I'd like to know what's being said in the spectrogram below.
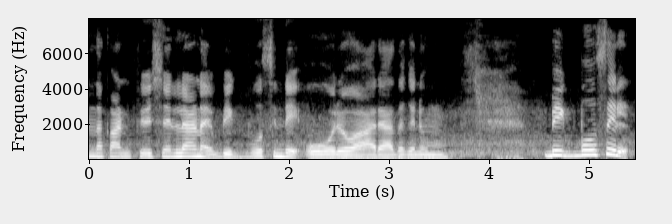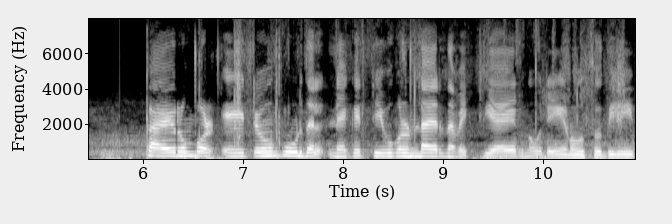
എന്ന കൺഫ്യൂഷനിലാണ് ബിഗ് ബോസിന്റെ ഓരോ ആരാധകനും. ബിഗ് ബോസിൽ കയറുമ്പോൾ ഏറ്റവും കൂടുതൽ നെഗറ്റീവുകൾ ഉണ്ടായിരുന്ന വ്യക്തിയായിരുന്നു രേണു സുധീർ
